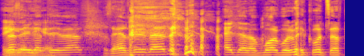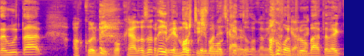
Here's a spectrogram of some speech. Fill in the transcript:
vezényletével az erdőben, egyen a Marmor meg koncertem után. Akkor még vokálozott. Egyébként most is van egy-két dolog, amit Ahol próbálta meg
